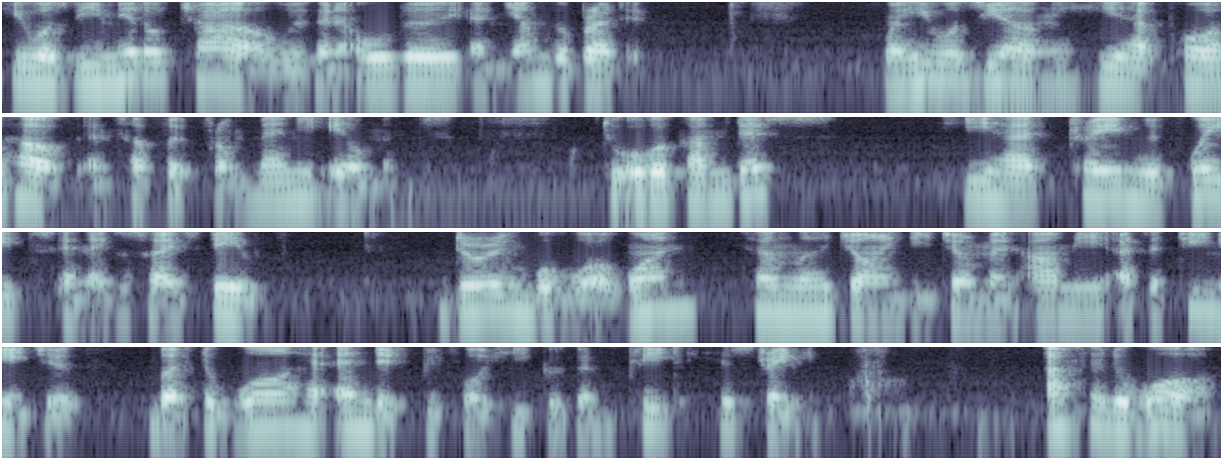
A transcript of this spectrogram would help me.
He was the middle child with an older and younger brother. When he was young, he had poor health and suffered from many ailments. To overcome this, he had trained with weights and exercised daily. During World War I, Himmler joined the German army as a teenager, but the war had ended before he could complete his training. After the war,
